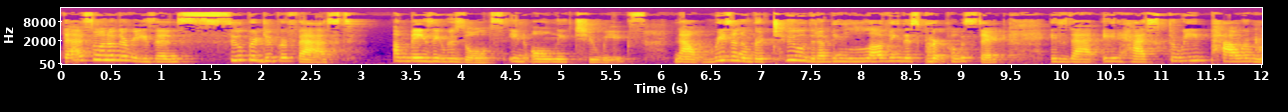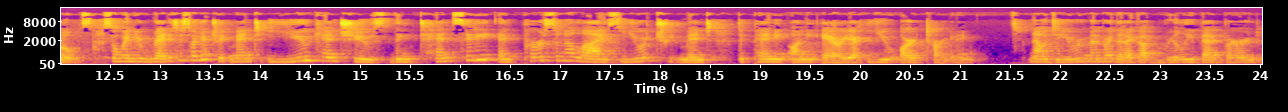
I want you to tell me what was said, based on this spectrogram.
That's one of the reasons, super duper fast, amazing results in only two weeks. Now, reason number two that I've been loving this purple stick is that it has three power modes. So when you're ready to start your treatment, you can choose the intensity and personalize your treatment depending on the area you are targeting. Now, do you remember that I got really bad burned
